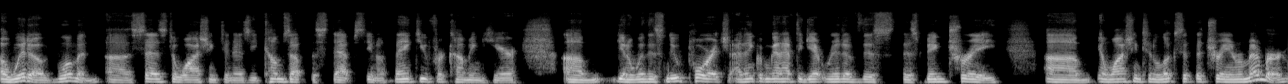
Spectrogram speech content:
a widowed woman uh, says to Washington as he comes up the steps, you know, thank you for coming here. Um, you know, with this new porch, I think I'm going to have to get rid of this this big tree. Um, and Washington looks at the tree, and remember,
